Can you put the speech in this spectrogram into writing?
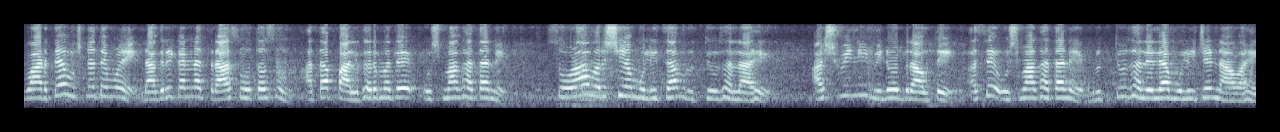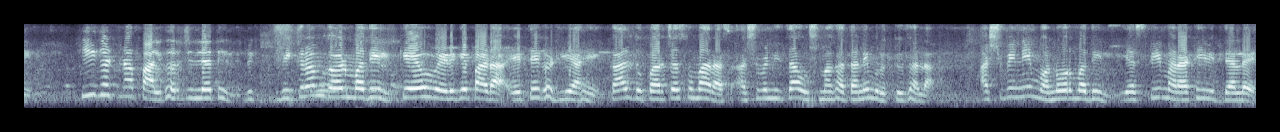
वाढत्या उष्णतेमुळे नागरिकांना त्रास होत असून आता पालघरमध्ये उष्माघाताने सोळा वर्षीय मुलीचा मृत्यू झाला आहे. अश्विनी विनोद रावते असे उष्माघाताने मृत्यू झालेल्या मुलीचे नाव आहे. ही घटना पालघर जिल्ह्यातील विक- विक्रमगडमधील केव वेडगेपाडा येथे घडली आहे. काल दुपारच्या सुमारास अश्विनीचा उष्माघाताने मृत्यू झाला. अश्विनी मनोरमधील एस पी मराठी विद्यालय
